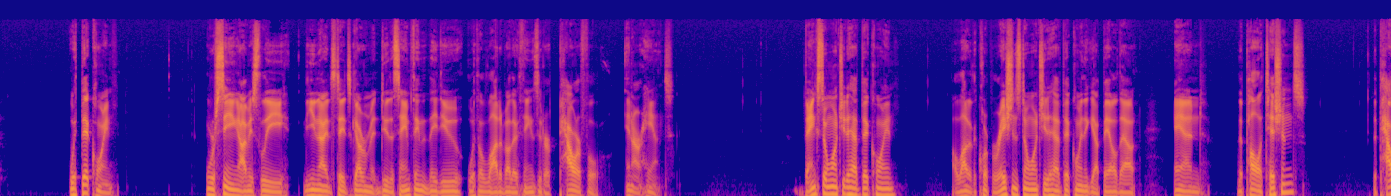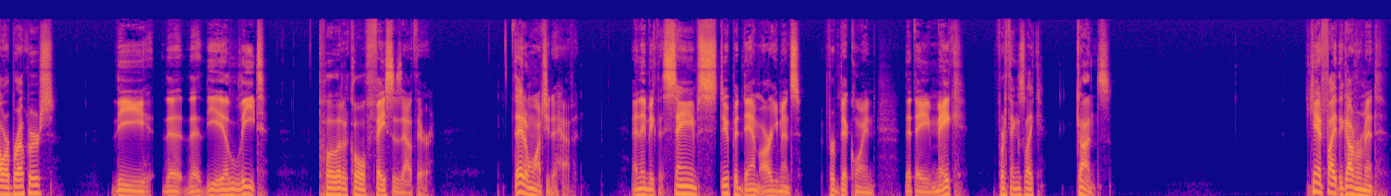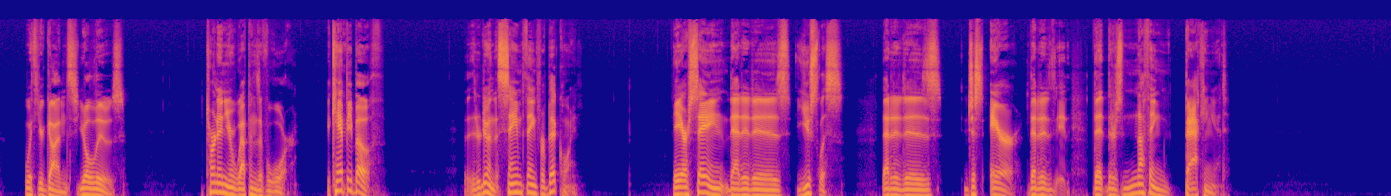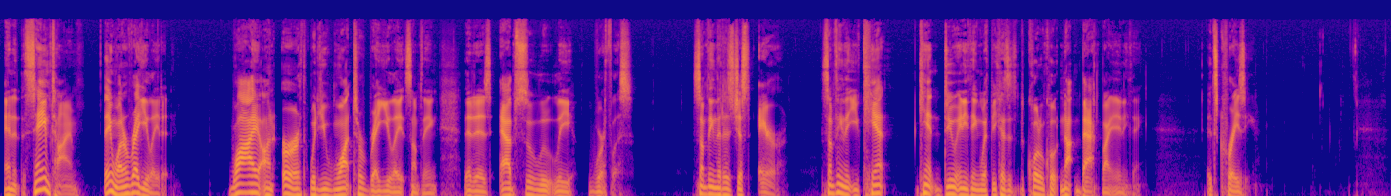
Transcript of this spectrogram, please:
with Bitcoin, we're seeing obviously the United States government do the same thing that they do with a lot of other things that are powerful in our hands. Banks don't want you to have Bitcoin. A lot of the corporations don't want you to have Bitcoin that got bailed out. And the politicians, the power brokers, the the the, the elite political faces out there, they don't want you to have it and they make the same stupid damn arguments for Bitcoin that they make for things like guns. You can't fight the government with your guns. You'll lose. Turn in your weapons of war. It can't be both. They're doing the same thing for Bitcoin. They are saying that it is useless, that it is just air, that it that there's nothing backing it. And at the same time, they want to regulate it. Why on earth would you want to regulate something that is absolutely worthless? Something that is just air. Something that you can't can't do anything with because it's quote unquote not backed by anything. It's crazy.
